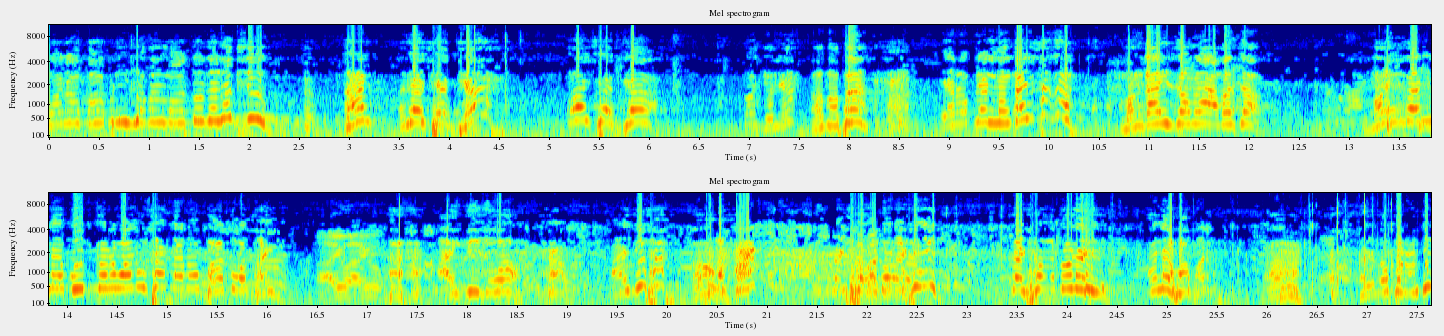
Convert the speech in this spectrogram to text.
મારા બાપની જગન વાતો ને લખશું. ચાલ અરે છે ઘ્યા ઓય છે ઘ્યા તો જોલ્યા? હા બાપા. એરોપ્લેન મંગાવી શકો મંગાવી છે હમણાં આવે છે. મંગળ ને બુધ કરવાનું છે તારો ફાતો થઈ આવ્યું આવ્યું આવી ગયું જુઓ. આવી ગયું છે? કશો વાંધો નહીં. અને વાપર છેલ્લો પર આવજે.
